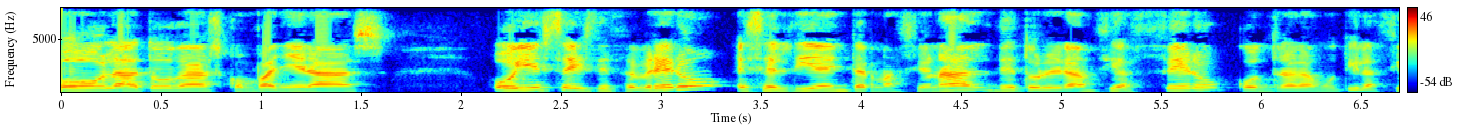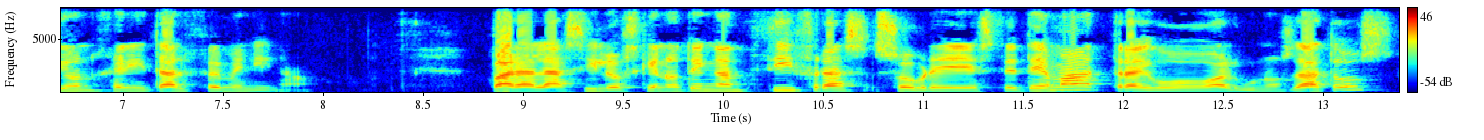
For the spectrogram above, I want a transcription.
Hola a todas, compañeras. Hoy es 6 de febrero, es el Día Internacional de Tolerancia Cero contra la Mutilación Genital Femenina. Para las y los que no tengan cifras sobre este tema, traigo algunos datos.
